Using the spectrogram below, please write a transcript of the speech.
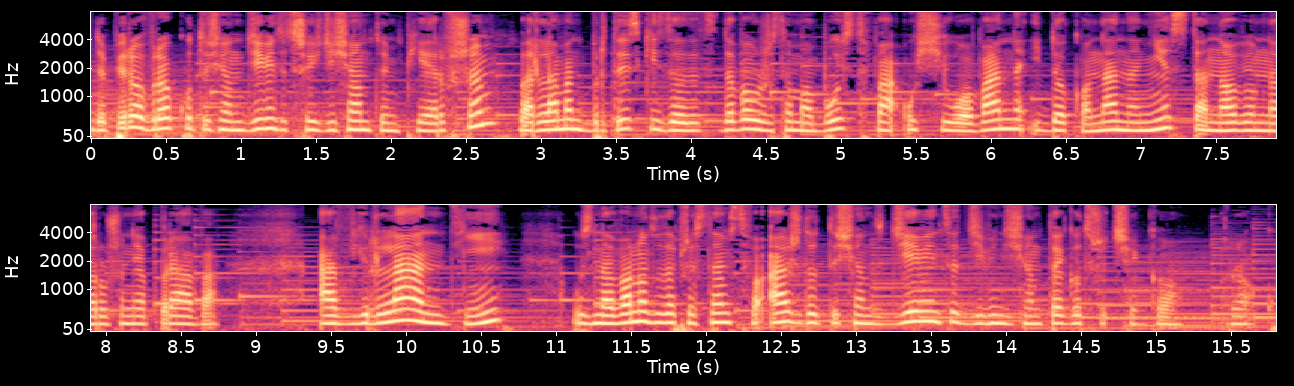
Dopiero w roku 1961 parlament brytyjski zadecydował, że samobójstwa usiłowane i dokonane nie stanowią naruszenia prawa, a w Irlandii uznawano to za przestępstwo aż do 1993 roku.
